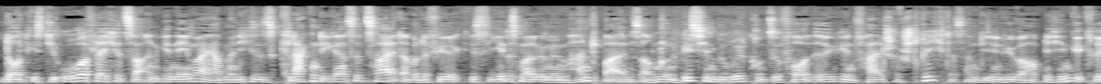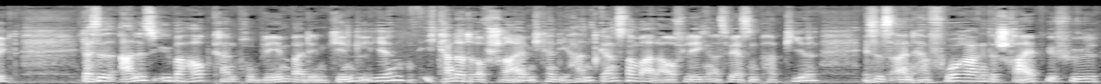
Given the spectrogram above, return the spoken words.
dort ist die Oberfläche zwar angenehmer, ja, hat man nicht dieses Klacken die ganze Zeit, aber dafür ist jedes Mal, wenn man mit dem Handballen es auch nur ein bisschen berührt, kommt sofort irgendwie ein falscher Strich. Das haben die irgendwie überhaupt nicht hingekriegt. Das ist alles überhaupt kein Problem bei dem Kindle hier. Ich kann da drauf schreiben, ich kann die Hand ganz normal auflegen, als wäre es ein Papier. Es ist ein hervorragendes Schreibgefühl.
